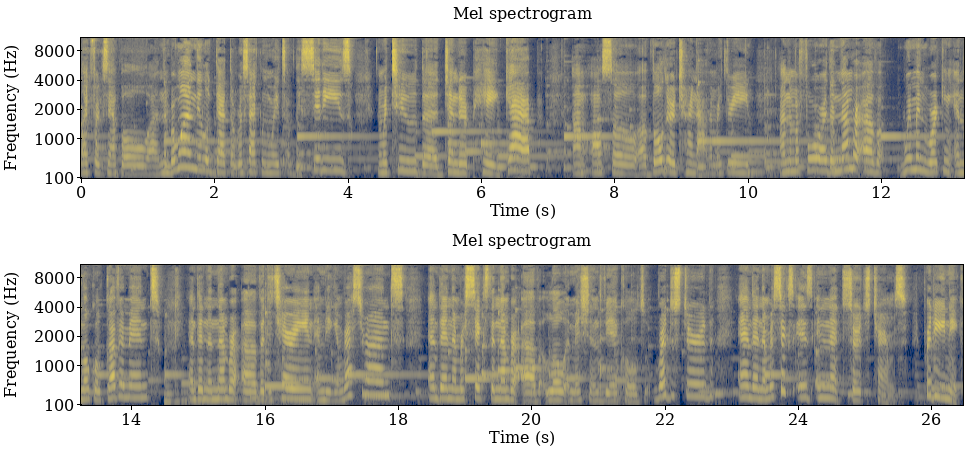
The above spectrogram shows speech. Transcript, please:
Like, for example, uh, number one, they looked at the recycling rates of the cities. Number two, the gender pay gap. Um, also, a voter turnout. Number three. Uh, number four, the number of women working in local government, and then the number of vegetarian and vegan restaurants, and then number six, the number of low emissions vehicles registered, and then number six is internet search terms. Pretty unique.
